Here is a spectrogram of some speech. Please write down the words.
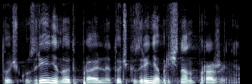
точку зрения, но эта правильная точка зрения обречена на поражение.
